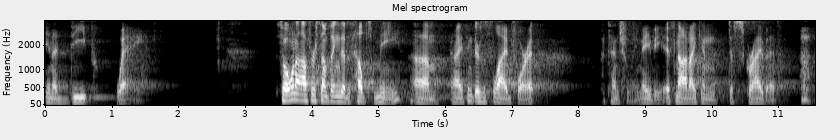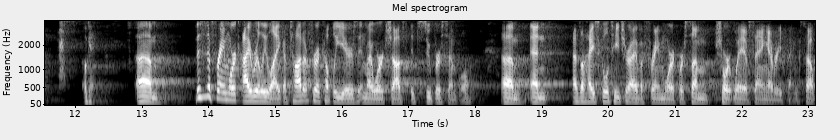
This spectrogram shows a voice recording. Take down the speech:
in a deep way. So, I want to offer something that has helped me, um, and I think there's a slide for it, potentially, maybe. If not, I can describe it. yes, okay. Um, this is a framework I really like. I've taught it for a couple years in my workshops. It's super simple. Um, and as a high school teacher, I have a framework or some short way of saying everything. So,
